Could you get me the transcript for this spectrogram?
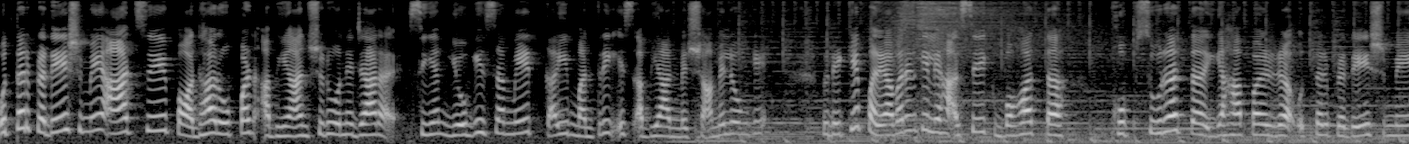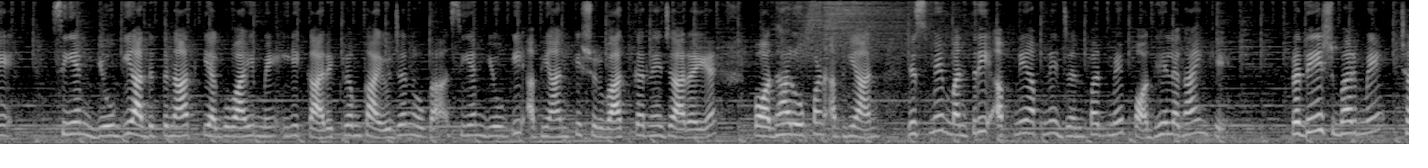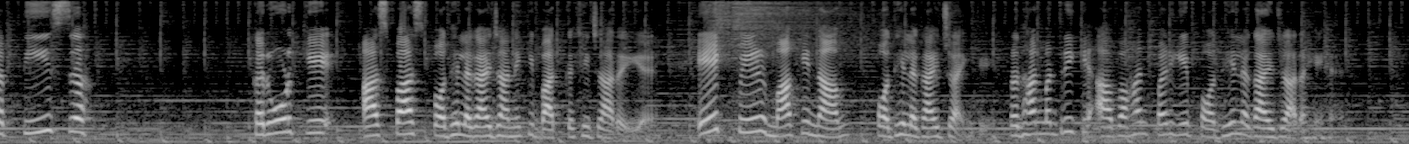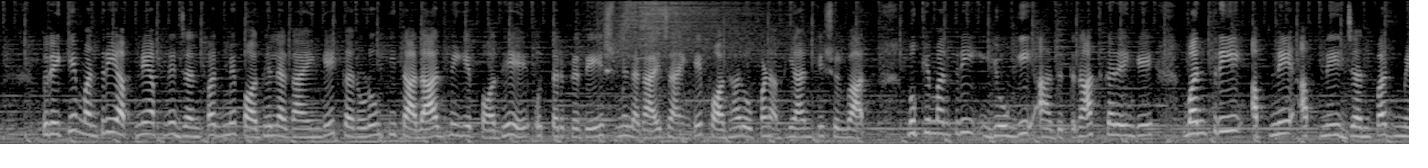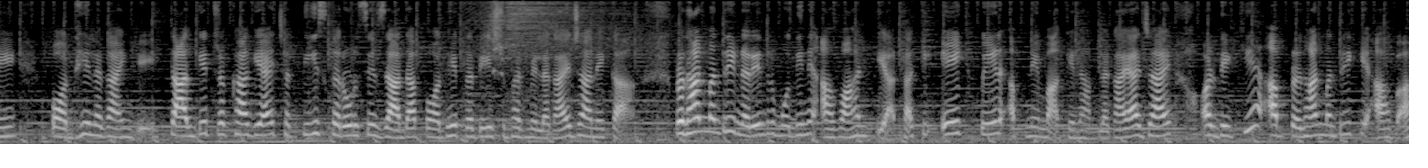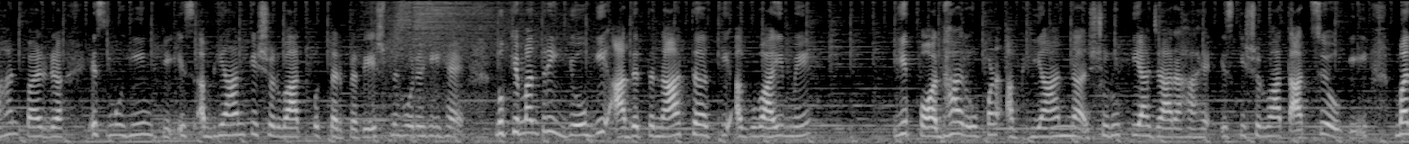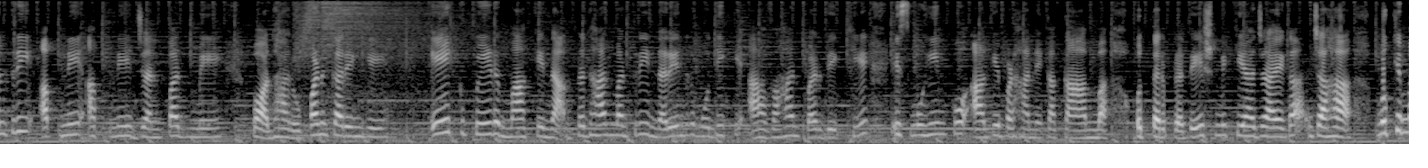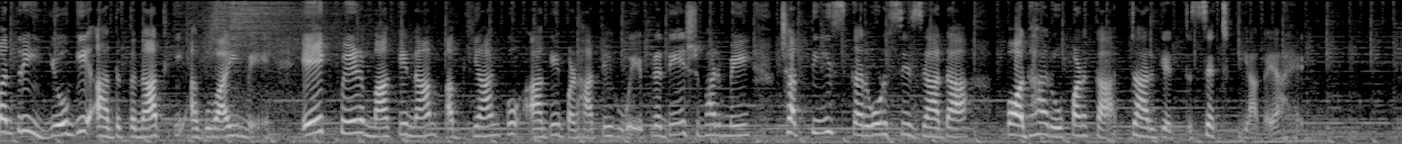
उत्तर प्रदेश में आज से पौधारोपण अभियान शुरू होने जा रहा है। सीएम योगी समेत कई मंत्री इस अभियान में शामिल होंगे। तो देखिए, पर्यावरण के लिहाज से एक बहुत खूबसूरत यहाँ पर उत्तर प्रदेश में सीएम योगी आदित्यनाथ की अगुवाई में ये कार्यक्रम का आयोजन होगा। सीएम योगी अभियान की शुरुआत करने जा रहे हैं। पौधारोपण अभियान, जिसमें मंत्री अपने अपने जनपद में पौधे लगाएँगे। प्रदेश भर में 36 करोड़ के आसपास पौधे लगाए जाने की बात कही जा रही है। एक पेड़ माँ के नाम पौधे लगाए जाएँगे। प्रधानमंत्री के आह्वान पर ये पौधे लगाए जा रहे हैं। तो देखिए, मंत्री अपने अपने जनपद में पौधे लगाएँगे। करोड़ों की तादाद में ये पौधे उत्तर प्रदेश में लगाए जाएँगे। पौधारोपण अभियान की शुरुआत मुख्यमंत्री योगी आदित्यनाथ करेंगे। मंत्री अपने अपने जनपद में पौधे लगाएँगे। टारगेट रखा गया है 36 करोड़ से ज़्यादा पौधे प्रदेश भर में लगाए जाने का। प्रधानमंत्री नरेंद्र मोदी ने आह्वान किया था कि एक पेड़ अपने माँ के नाम लगाया जाए। और देखिए, अब प्रधानमंत्री के आह्वान पर इस मुहिम की, इस अभियान की शुरुआत उत्तर प्रदेश में हो रही है। मुख्यमंत्री योगी आदित्यनाथ की अगुवाई में ये पौधारोपण अभियान शुरू किया जा रहा है। इसकी शुरुआत आज से होगी। मंत्री अपने अपने जनपद में पौधारोपण करेंगे। एक पेड़ माँ के नाम। प्रधानमंत्री नरेंद्र मोदी के आह्वान पर देखिए, इस मुहिम को आगे बढ़ाने का काम उत्तर प्रदेश में किया जाएगा, जहाँ मुख्यमंत्री योगी आदित्यनाथ की अगुवाई में एक पेड़ माँ के नाम अभियान को आगे बढ़ाते हुए प्रदेश भर में 36 करोड़ से ज़्यादा पौधारोपण का टारगेट सेट किया गया है।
